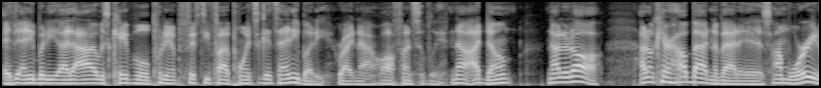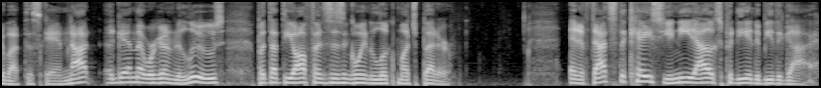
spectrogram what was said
If anybody, uh, I was capable of putting up 55 points against anybody right now offensively. No, I don't. Not at all. I don't care how bad Nevada is. I'm worried about this game. Not, again, that we're going to lose, but that the offense isn't going to look much better. And if that's the case, you need Alex Padilla to be the guy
